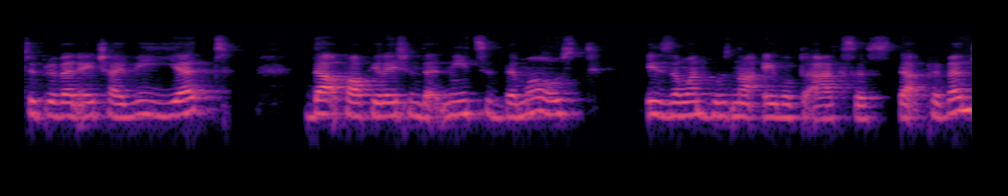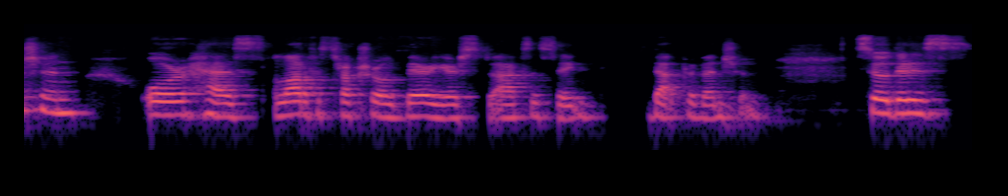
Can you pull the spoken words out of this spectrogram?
to prevent HIV, yet that population that needs it the most is the one who's not able to access that prevention or has a lot of structural barriers to accessing that prevention. So there is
